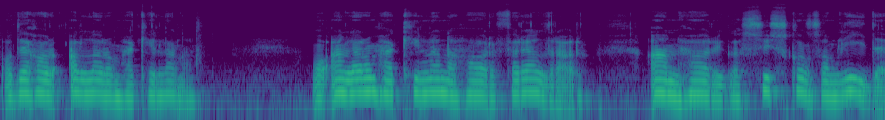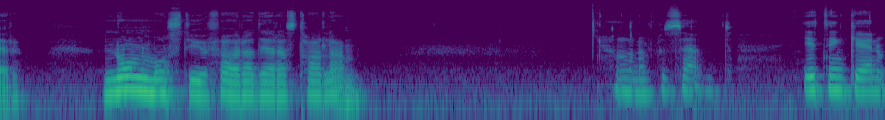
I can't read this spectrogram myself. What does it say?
Och det har alla de här killarna. Och alla de här killarna har föräldrar, anhöriga, syskon som lider. Någon måste ju föra deras talan. 100 procent. Jag tänker,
